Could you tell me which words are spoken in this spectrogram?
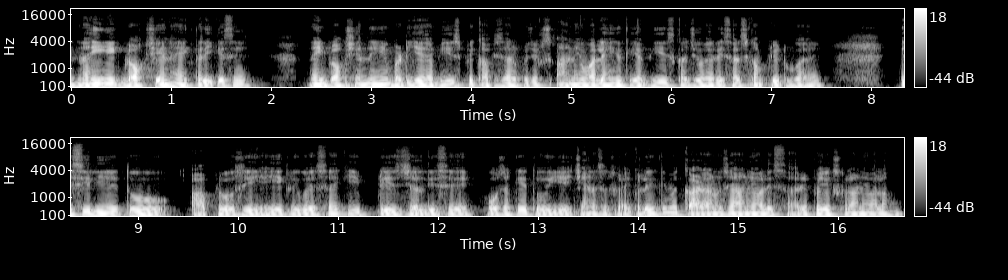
नई एक ब्लॉकचेन है एक तरीके से। नई ब्लॉकचेन नहीं है बट ये अभी इस पर काफ़ी सारे प्रोजेक्ट्स आने वाले हैं, क्योंकि अभी इसका जो है रिसर्च कंप्लीट हुआ है। इसीलिए तो आप लोगों से यही एक रिक्वेस्ट है कि प्लीज़ जल्दी से हो सके तो ये चैनल सब्सक्राइब कर ले, क्योंकि मैं कार्डानो से आने वाले सारे प्रोजेक्ट्स को लाने वाला हूँ।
